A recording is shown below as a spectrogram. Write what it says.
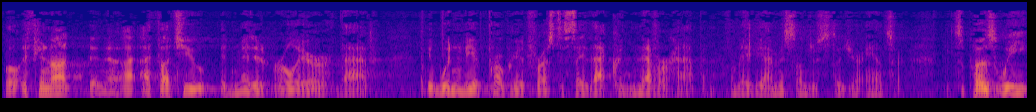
Well, if you're not, and I, I thought you admitted earlier that it wouldn't be appropriate for us to say that could never happen, or maybe I misunderstood your answer. But suppose we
